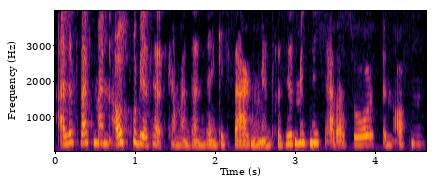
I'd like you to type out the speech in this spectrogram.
alles, was man ausprobiert hat, kann man dann, denke ich, sagen. Interessiert mich nicht, aber so, ich bin offen,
